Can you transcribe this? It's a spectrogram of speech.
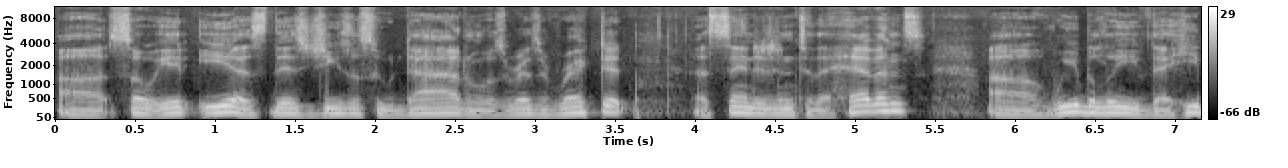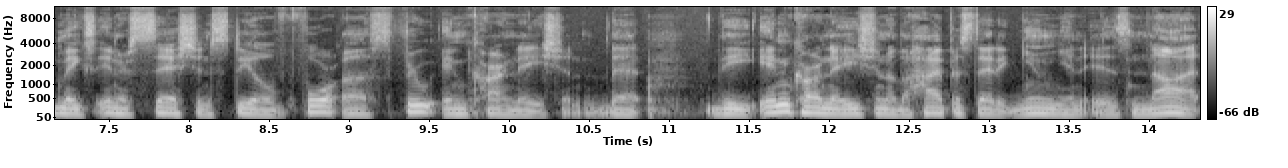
Uh, so it is this Jesus who died and was resurrected, ascended into the heavens. Uh, we believe that He makes intercession still for us through incarnation, that the incarnation of the hypostatic union is not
